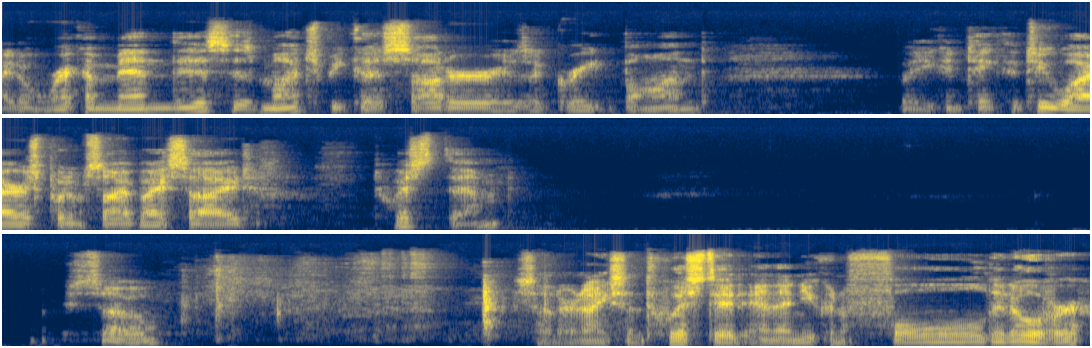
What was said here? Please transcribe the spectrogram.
I don't recommend this as much because solder is a great bond. But you can take the two wires, put them side by side, twist them. So. They're nice and twisted, and then you can fold it over.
